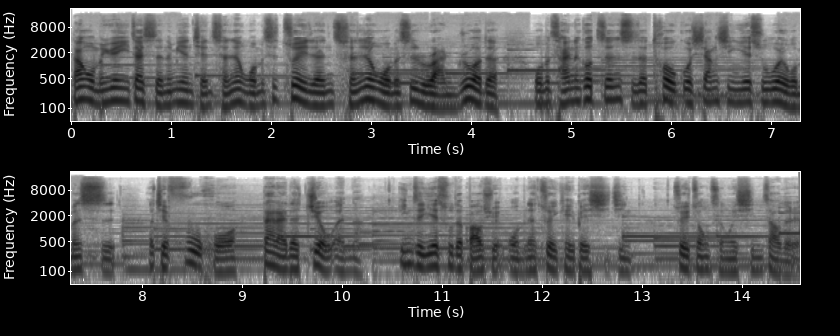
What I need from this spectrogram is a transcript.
当我们愿意在神的面前承认我们是罪人，承认我们是软弱的。我们才能够真实的透过相信耶稣为我们死，而且复活带来的救恩啊！因着耶稣的宝血，我们的罪可以被洗净，最终成为新造的人。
